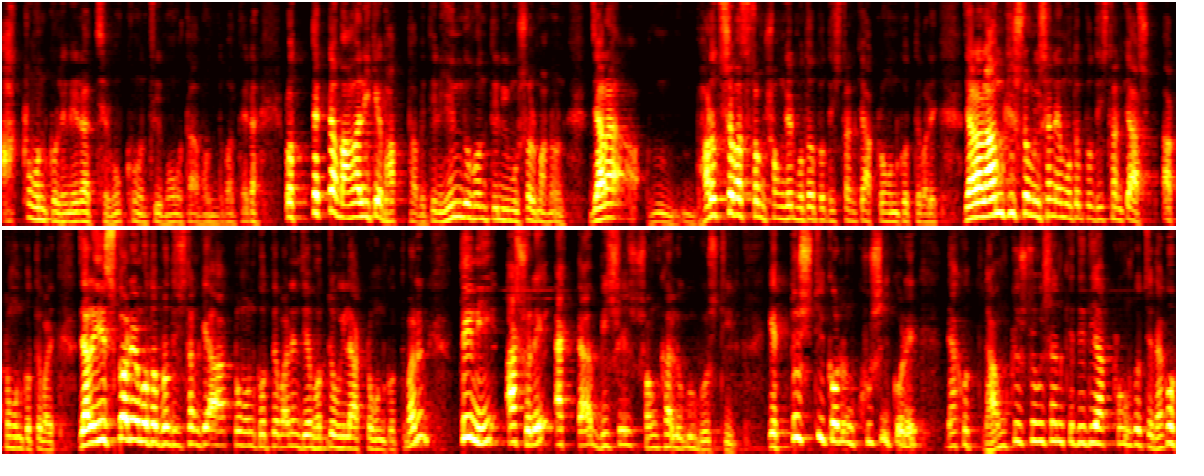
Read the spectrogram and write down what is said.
আক্রমণ করলেন এ রাজ্যের মুখ্যমন্ত্রী মমতা বন্দ্যোপাধ্যায়। এটা প্রত্যেকটা বাঙালিকে ভাবতে হবে। তিনি হিন্দু হন, তিনি মুসলমান হন। যারা ভারত সেবাশ্রম সংঘের মতো প্রতিষ্ঠানকে আক্রমণ করতে পারে, যারা রামকৃষ্ণ মিশনের মতো প্রতিষ্ঠানকে আক্রমণ করতে পারে, যারা ইসকনের মতো প্রতিষ্ঠানকে আক্রমণ করতে পারেন, যে ভদ্রমহিলা আক্রমণ করতে পারেন, তিনি আসলে একটা বিশেষ সংখ্যালঘু গোষ্ঠীর। কে তুষ্টিকরণ খুশি করে, দেখো রামকৃষ্ণ মিশনকে দিদি আক্রমণ করছে, দেখো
